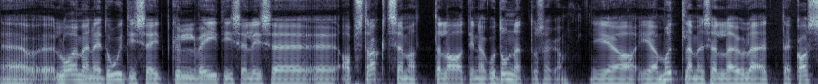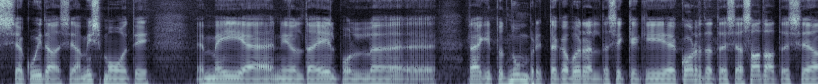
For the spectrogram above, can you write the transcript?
Äh, loeme neid uudiseid küll veidi sellise äh, abstraktsemat laadi nagu tunnetusega. Ja, ja mõtleme selle üle, et kas ja kuidas ja mismoodi meie nii-öelda eelpool äh, räägitud numbritega võrreldes ikkagi kordades ja sadades ja,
